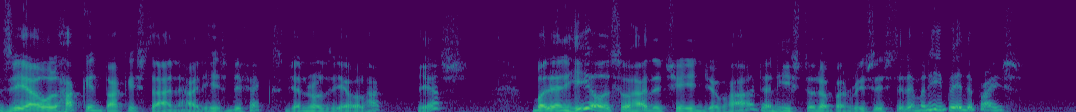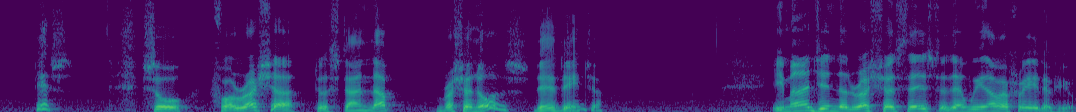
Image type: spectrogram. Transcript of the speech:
Ziaul Haq in Pakistan had his defects, General Ziaul Haq, yes. But then he also had a change of heart and he stood up and resisted them and he paid the price. Yes. So for Russia to stand up, Russia knows there's danger. Imagine that Russia says to them, we're not afraid of you.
